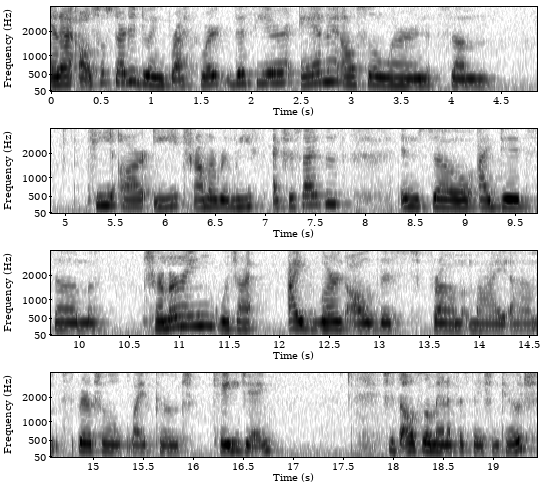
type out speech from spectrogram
And I also started doing breath work this year, and I also learned some TRE, trauma release exercises. And so I did some tremoring, which I, I learned all of this from my um, spiritual life coach, Katie J. She's also a manifestation coach.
